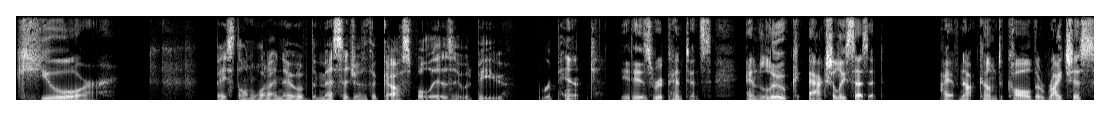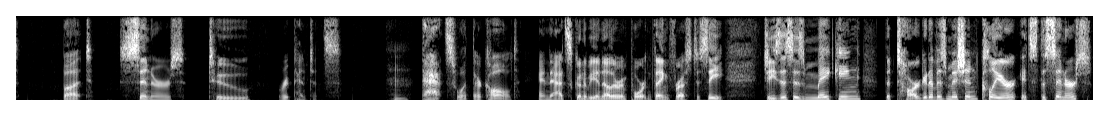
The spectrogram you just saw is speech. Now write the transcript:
cure? Based on what I know of the message of the gospel is it would be repent. It is repentance. And Luke actually says it. I have not come to call the righteous, but sinners to repentance. Hmm. That's what they're called. And that's going to be another important thing for us to see. Jesus is making the target of his mission clear. It's the sinners.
